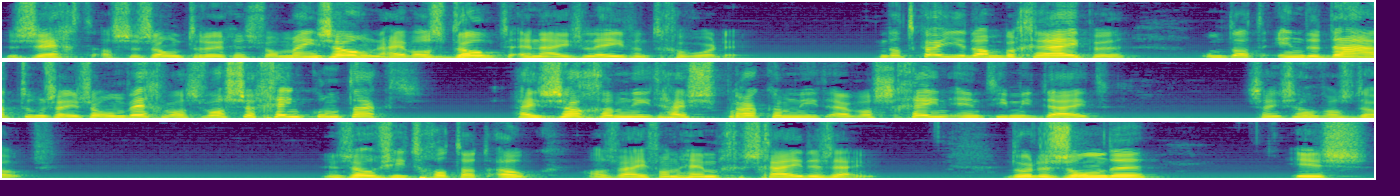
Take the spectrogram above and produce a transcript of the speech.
zegt, als de zoon terug is, van mijn zoon, hij was dood en hij is levend geworden. En dat kan je dan begrijpen, omdat inderdaad toen zijn zoon weg was, was er geen contact. Hij zag hem niet, hij sprak hem niet, er was geen intimiteit. Zijn zoon was dood. En zo ziet God dat ook, als wij van hem gescheiden zijn. Door de zonde is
